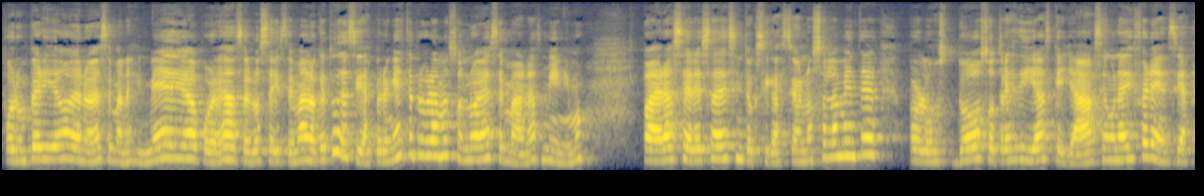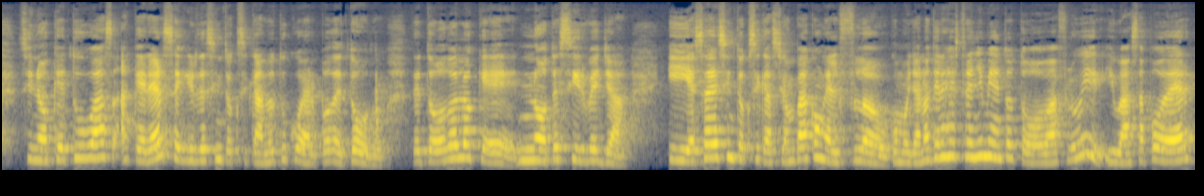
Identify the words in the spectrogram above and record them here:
por un periodo de nueve semanas y media, puedes hacerlo seis semanas, lo que tú decías, pero en este programa son nueve semanas mínimo para hacer esa desintoxicación, no solamente por los dos o tres días que ya hacen una diferencia, sino que tú vas a querer seguir desintoxicando tu cuerpo de todo, de todo lo que no te sirve ya. Y esa desintoxicación va con el flow. Como ya no tienes estreñimiento, todo va a fluir y vas a poder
